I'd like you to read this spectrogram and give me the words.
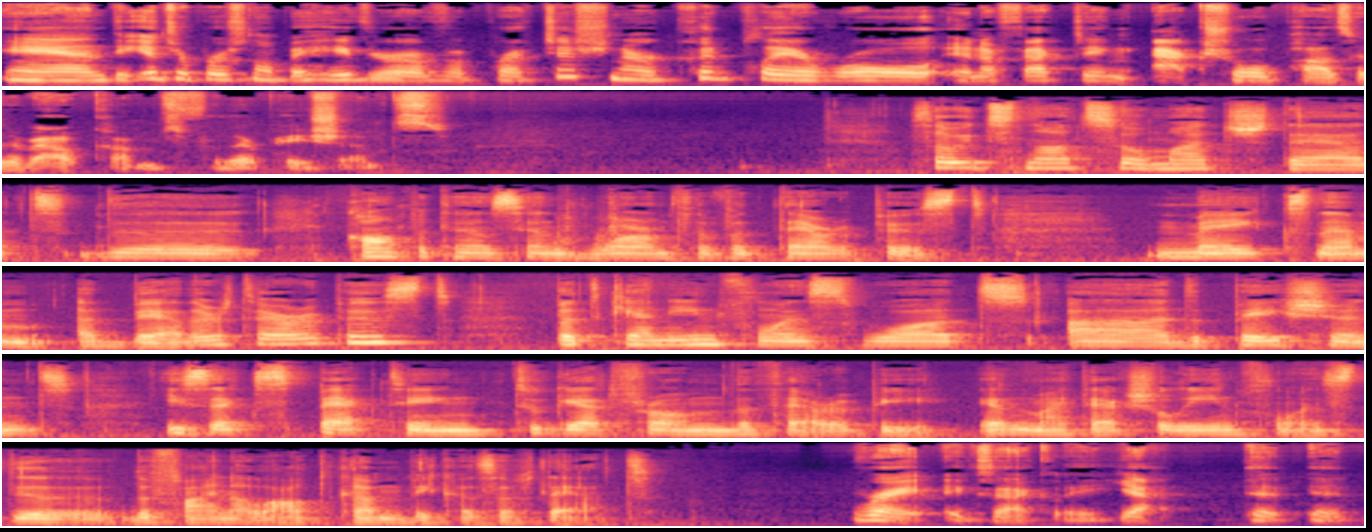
And the interpersonal behavior of a practitioner could play a role in affecting actual positive outcomes for their patients. So, it's not so much that the competence and warmth of a therapist makes them a better therapist, but can influence what uh, the patient is expecting to get from the therapy and might actually influence the, the final outcome because of that. Right, exactly. Yeah. It, it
